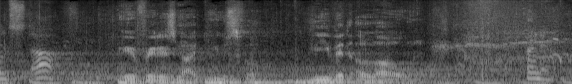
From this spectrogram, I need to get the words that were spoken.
Old stuff. If it is not useful, leave it alone. I know.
